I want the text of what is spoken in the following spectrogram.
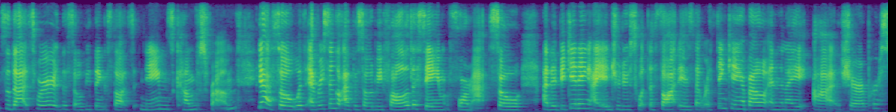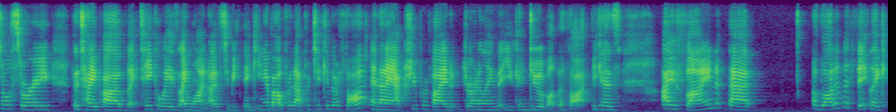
So that's where the Sophie Thinks Thoughts names comes from. Yeah, so with every single episode, we follow the same format. So at the beginning, I introduce what the thought is that we're thinking about, and then I uh, share a personal story, the type of like takeaways I want us to be thinking about for that particular thought, and then I actually provide journaling that you can do about the thought because I find that a lot of the thing like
